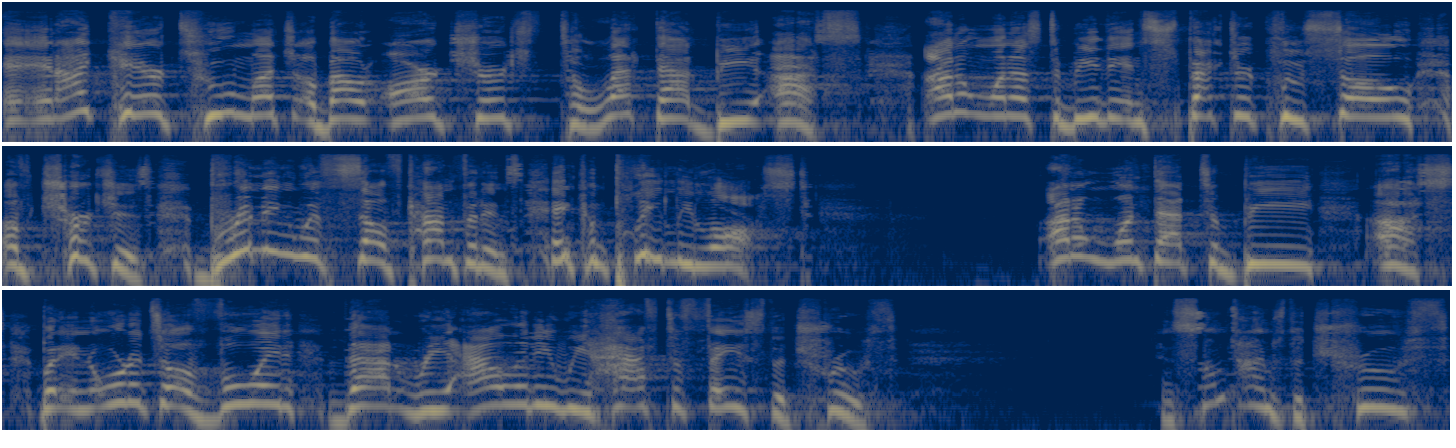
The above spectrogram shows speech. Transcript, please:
And I care too much about our church to let that be us. I don't want us to be the Inspector Clouseau of churches, brimming with self confidence and completely lost. I don't want that to be us. But in order to avoid that reality, we have to face the truth. And sometimes the truth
